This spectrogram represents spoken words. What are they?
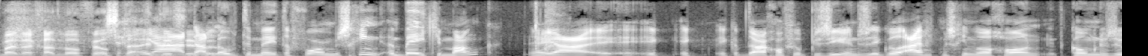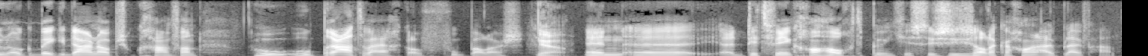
Maar daar gaat wel veel tijd in ja, daar loopt de metafoor misschien een beetje mank. Nou ja, ik, ik, ik, heb daar gewoon veel plezier in. Dus ik wil eigenlijk misschien wel gewoon het komende seizoen ook een beetje daarna op zoek gaan van hoe, hoe praten we eigenlijk over voetballers? Ja, En eh, ja, dit vind ik gewoon hoogtepuntjes. Dus die zal ik er gewoon uit blijven halen.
